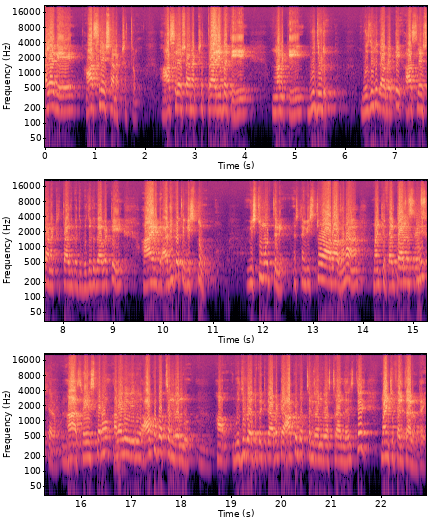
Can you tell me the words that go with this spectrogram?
అలాగే ఆశ్లేష నక్షత్రం. ఆశ్లేష నక్షత్రాధిపతి మనకి బుధుడు. బుధుడు కాబట్టి ఆశ్లేష నక్షత్రాధిపతి బుధుడు కాబట్టి ఆయనకి అధిపతి విష్ణువు. విష్ణుమూర్తిని విష్ణు విష్ణు ఆరాధన మంచి ఇస్తుంది. శ్రేయస్కరం. ఆ శ్రేయస్కరం. అలాగే వీరు ఆకుపచ్చని రంగు. ఆ, బుధుడు అధిపతి కాబట్టి ఆకుపచ్చని రంగు వస్త్రాలు ధరిస్తే మంచి ఫలితాలు ఉంటాయి.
